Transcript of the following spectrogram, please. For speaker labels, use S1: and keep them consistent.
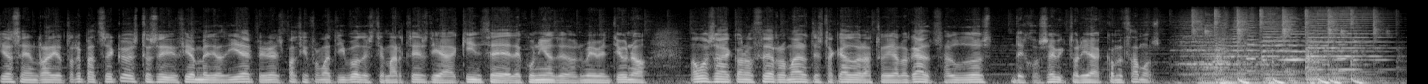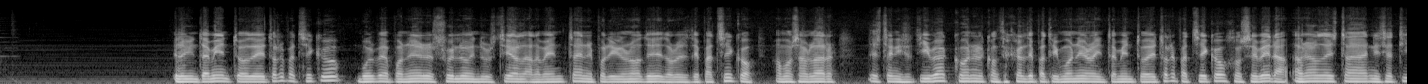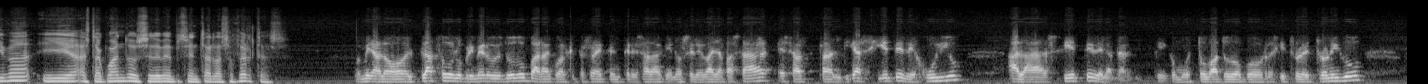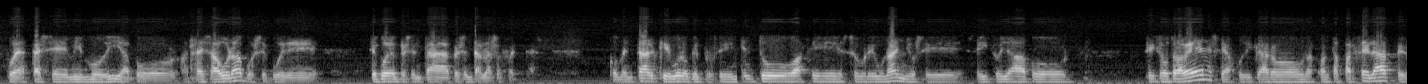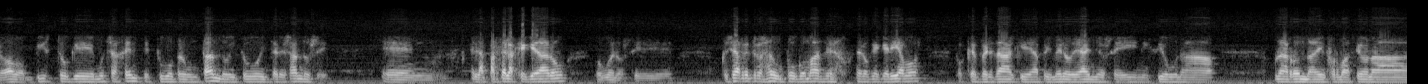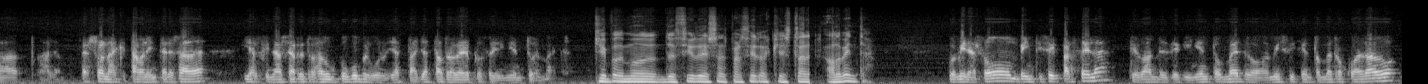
S1: En Radio Torre Pacheco, esta es edición mediodía, el primer espacio informativo de este martes, día 15 de junio de 2021. Vamos a conocer lo más destacado de la actualidad local. Saludos de José Victoria. Comenzamos. El Ayuntamiento de Torre Pacheco vuelve a poner el suelo industrial a la venta en el polígono de Dolores de Pacheco. Vamos a hablar de esta iniciativa con el concejal de Patrimonio del Ayuntamiento de Torre Pacheco, José Vera. Hablando de esta iniciativa y hasta cuándo se deben presentar las ofertas.
S2: Pues mira, el plazo, lo primero de todo, para cualquier persona que esté interesada que no se le vaya a pasar, es hasta el día 7 de julio a las 7 de la tarde. Que como esto va todo por registro electrónico, pues hasta ese mismo día, por hasta esa hora, pues se puede se pueden presentar, presentar las ofertas. Comentar que bueno que el procedimiento hace sobre un año se, hizo ya por se hizo otra vez, se adjudicaron unas cuantas parcelas, pero vamos, visto que mucha gente estuvo preguntando y estuvo interesándose en, las parcelas que quedaron, pues bueno, se, que se ha retrasado un poco más de lo, que queríamos, porque es verdad que a primero de año se inició una, ronda de información a, a personas que estaban interesadas y al final se ha retrasado un poco, pero bueno, ya está, ya está otra vez el procedimiento en marcha.
S1: ¿Qué podemos decir de esas parcelas que están a la venta?
S2: Pues mira, son 26 parcelas que van desde 500 metros a 1.600 metros cuadrados,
